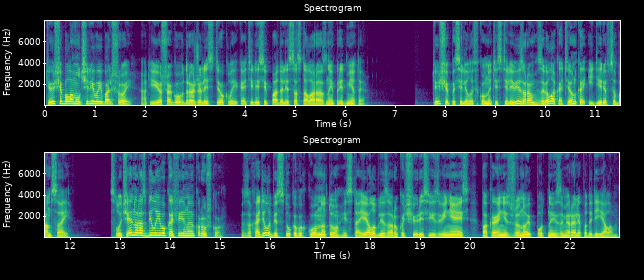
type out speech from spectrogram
Теща была молчаливой и большой. От ее шагов дрожали стекла и катились и падали со стола разные предметы. Теща поселилась в комнате с телевизором, завела котенка и деревца бонсай. Случайно разбила его кофейную кружку. Заходила без стука в их комнату и стояла, близоруко щурясь и извиняясь, пока они с женой потные замирали под одеялом.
